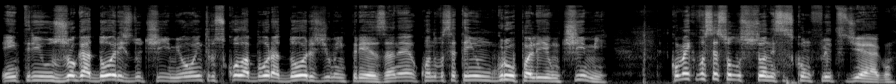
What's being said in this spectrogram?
entre os jogadores do time ou entre os colaboradores de uma empresa, né? Quando você tem um grupo ali, um time, como é que você soluciona esses conflitos de ego?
